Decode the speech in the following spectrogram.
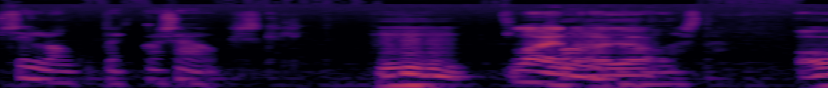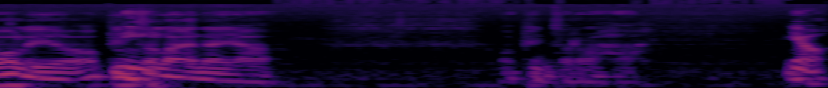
silloin, kun Pekka sä opiskelit? Lainaa Oliko ja sellaista? oli jo opintolaina ja opintoraha. Joo.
